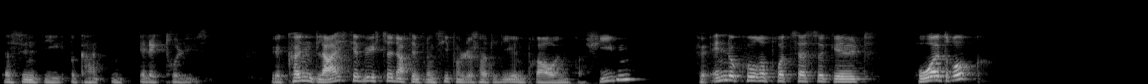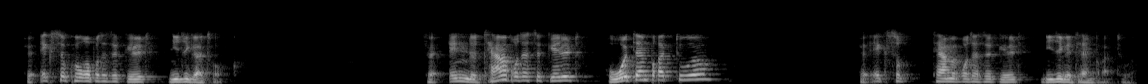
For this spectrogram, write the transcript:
Das sind die bekannten Elektrolysen. Wir können Gleichgewichte nach dem Prinzip von Le Chatelier und Braun verschieben. Für endochore Prozesse gilt hoher Druck, für exochore Prozesse gilt niedriger Druck. Für endotherme Prozesse gilt hohe Temperatur. Für exotherme Prozesse gilt niedrige Temperatur.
